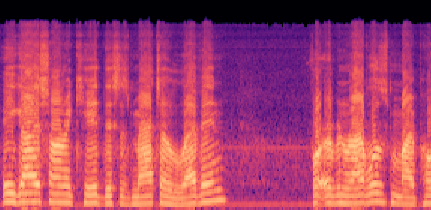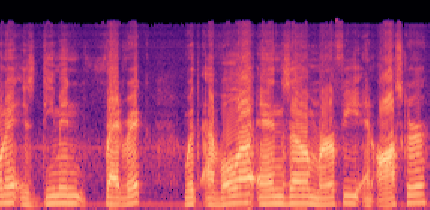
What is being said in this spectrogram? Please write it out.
Hey guys, Shawn Red Kid. This is match 11 for Urban Rivals. My opponent is Demon Frederick with Avola, Enzo, Murphy, and Oscar.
